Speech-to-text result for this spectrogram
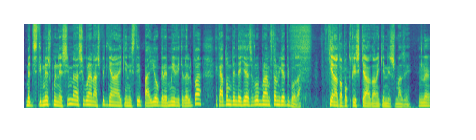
με τις τιμές που είναι σήμερα, σίγουρα ένα σπίτι για να ανακαινιστεί παλιό γκρεμίδι κτλ. 150.000 ευρώ μπορεί να μην φτάνουν για τίποτα. Και να το αποκτήσεις και να το ανακαινήσεις μαζί. Ναι.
